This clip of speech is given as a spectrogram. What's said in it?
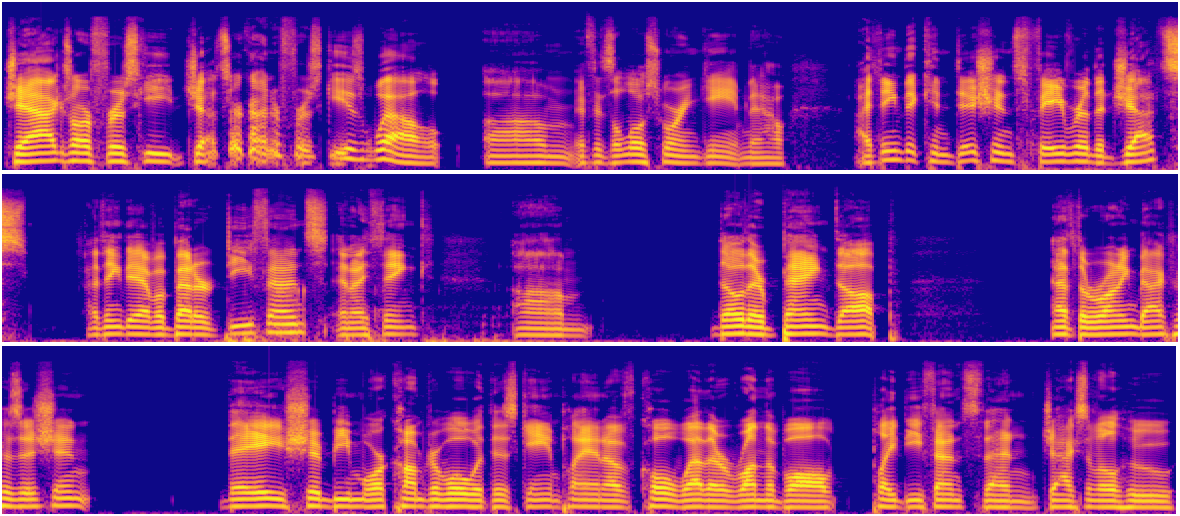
Jags are frisky. Jets are kind of frisky as well um, if it's a low scoring game. Now, I think the conditions favor the Jets. I think they have a better defense, and I think um, though they're banged up at the running back position, they should be more comfortable with this game plan of cold weather, run the ball, play defense than Jacksonville, who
